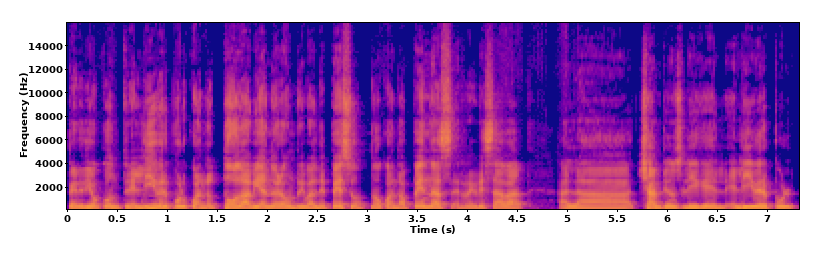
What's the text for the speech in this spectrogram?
perdió contra el Liverpool cuando todavía no era un rival de peso, ¿no? Cuando apenas regresaba a la Champions League el, Liverpool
